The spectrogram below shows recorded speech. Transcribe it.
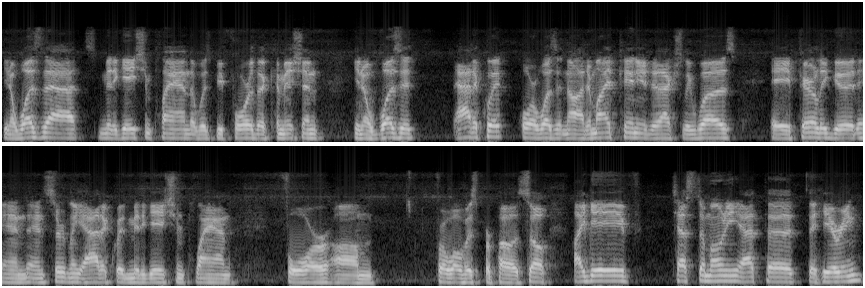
you know was that mitigation plan that was before the commission, you know, was it adequate or was it not? In my opinion, it actually was a fairly good and, and certainly adequate mitigation plan for um, for what was proposed. So I gave testimony at the, the hearing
